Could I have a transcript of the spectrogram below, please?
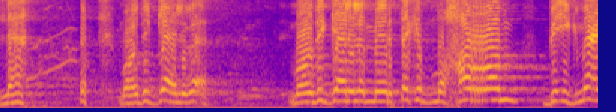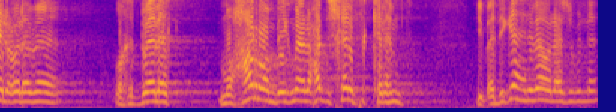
لا. ما هو دي الجهل بقى. ما هو دي الجهل لما يرتكب محرم بإجماع العلماء. واخد بالك؟ محرم بإجماع العلماء. محدش خالف في الكلام ده. يبقى دي جهل بقى والعياذ بالله.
